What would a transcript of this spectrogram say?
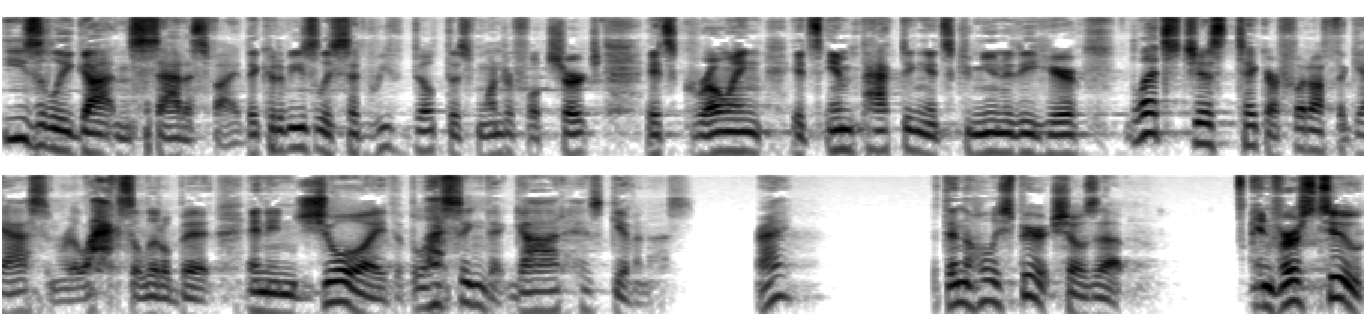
easily gotten satisfied. They could have easily said, We've built this wonderful church. It's growing, it's impacting its community here. Let's just take our foot off the gas and relax a little bit and enjoy the blessing that God has given us. Right? But then the Holy Spirit shows up. In verse 2,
